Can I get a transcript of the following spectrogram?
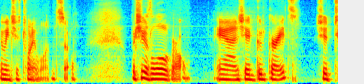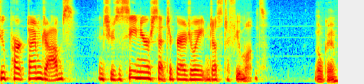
I mean, she was 21, so. But she was a little girl. And she had good grades. She had two part time jobs. And she was a senior set to graduate in just a few months. Okay.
